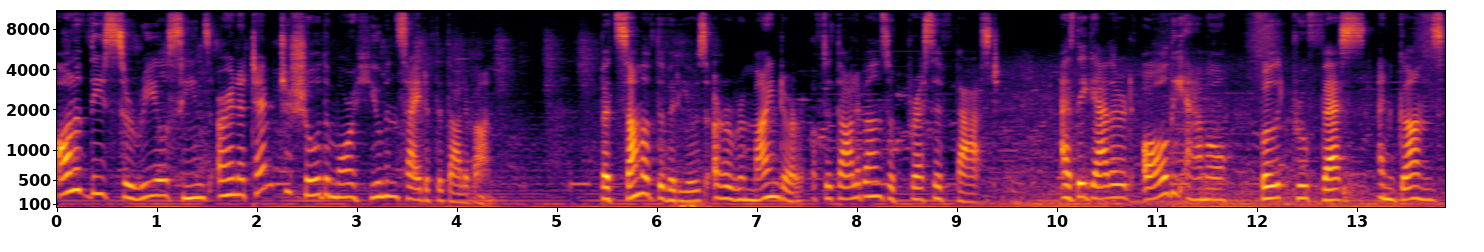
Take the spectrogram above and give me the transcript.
All of these surreal scenes are an attempt to show the more human side of the Taliban. But some of the videos are a reminder of the Taliban's oppressive past, as they gathered all the ammo, bulletproof vests, and guns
